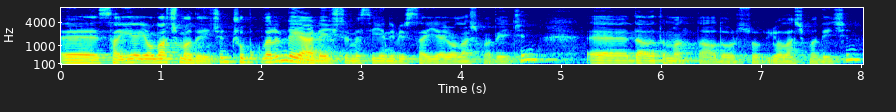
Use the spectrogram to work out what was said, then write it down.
e, sayıya yol açmadığı için, çubukların da yer değiştirmesi yeni bir sayıya yol açmadığı için, e, dağıtıma daha doğrusu yol açmadığı için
